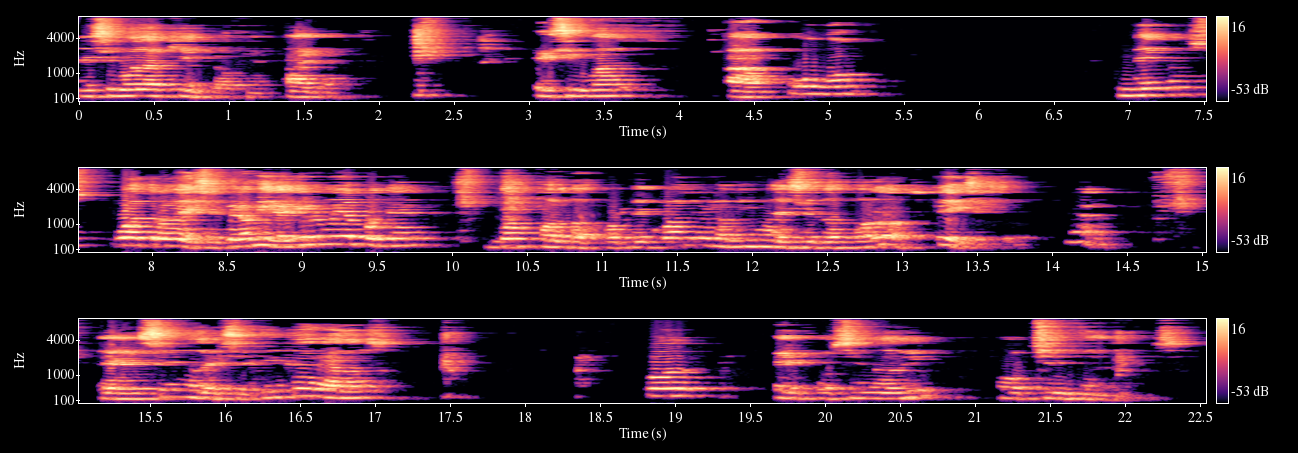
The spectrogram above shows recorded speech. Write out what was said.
es igual a quién, profe? A Es igual a 1 menos 4 veces. Pero mira, yo le voy a poner 2 por 2, porque 4 es lo mismo decir 2 por 2. ¿Qué dices tú? Bueno, el seno de 70 grados por el coseno de 80 grados.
